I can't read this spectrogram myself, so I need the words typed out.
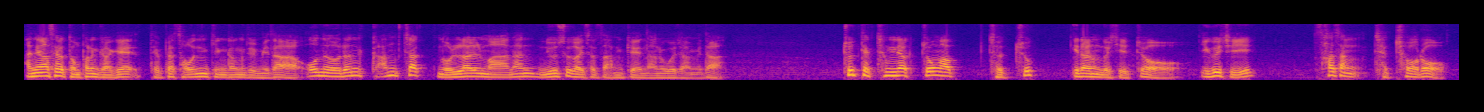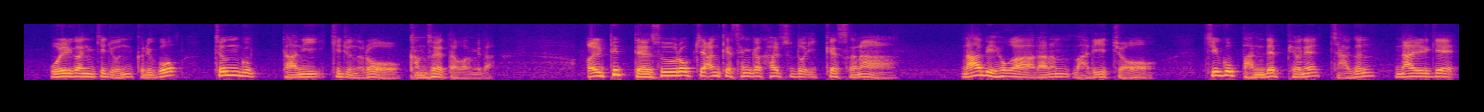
안녕하세요. 돈 파는 가게 대표 사원 김강주입니다. 오늘은 깜짝 놀랄 만한 뉴스가 있어서 함께 나누고자 합니다. 주택 청약 종합 저축이라는 것이 있죠. 이것이 사상 최초로 월간 기준 그리고 전국 단위 기준으로 감소했다고 합니다. 얼핏 대수롭지 않게 생각할 수도 있겠으나 나비 효과라는 말이 있죠. 지구 반대편의 작은 날개,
